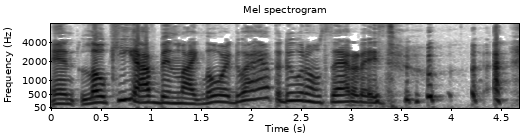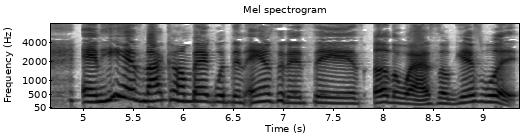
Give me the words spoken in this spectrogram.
And low key, I've been like, Lord, do I have to do it on Saturdays too? and he has not come back with an answer that says otherwise. So guess what?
